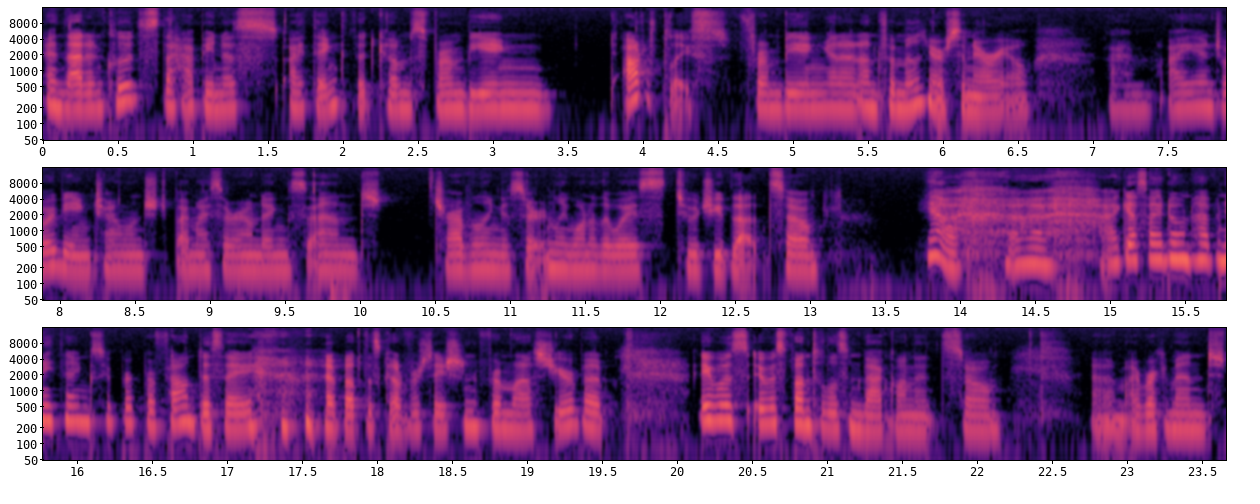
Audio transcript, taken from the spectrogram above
And that includes the happiness, I think, that comes from being out of place, from being in an unfamiliar scenario. Um, I enjoy being challenged by my surroundings, and traveling is certainly one of the ways to achieve that. So, yeah, uh, I guess I don't have anything super profound to say about this conversation from last year, but it was it was fun to listen back on it. So um, I recommend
